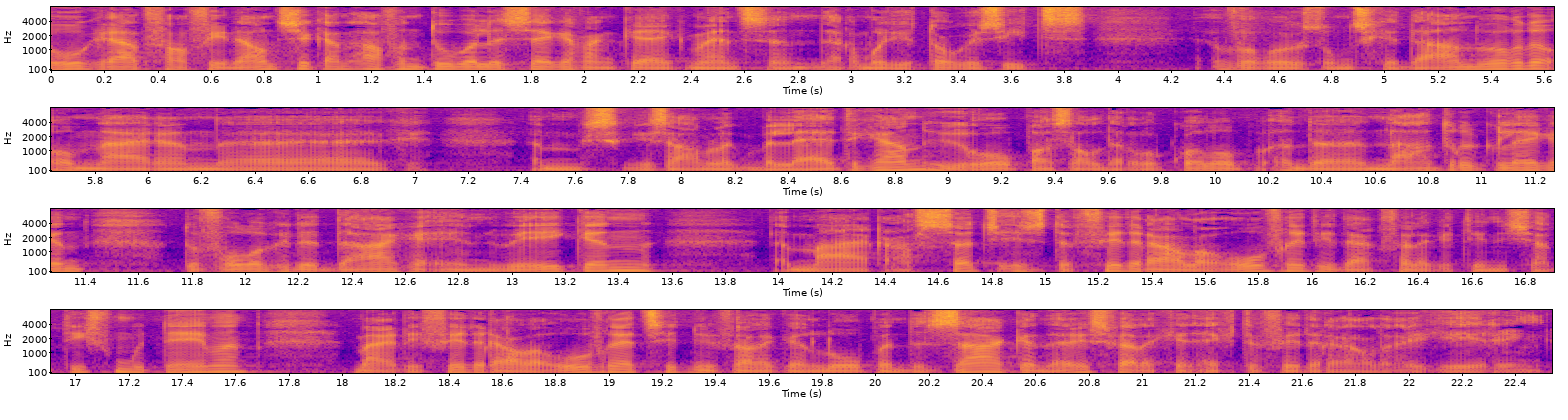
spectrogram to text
de Hoge van Financiën kan af en toe wel eens zeggen van kijk mensen, daar moet je toch eens iets volgens ons gedaan worden om naar een, uh, een, gezamenlijk beleid te gaan. Europa zal daar ook wel op de nadruk leggen de volgende dagen en weken. Maar als such is de federale overheid die daar velk het initiatief moet nemen. Maar die federale overheid zit nu velk in lopende zaken. Daar is velk geen echte federale regering.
